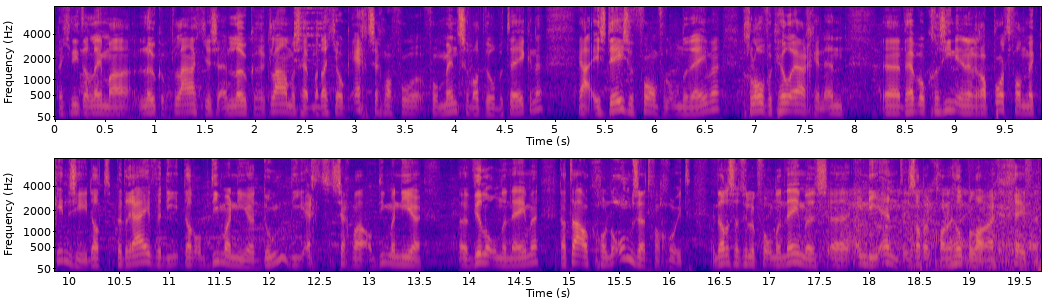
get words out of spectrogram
Dat je niet alleen maar leuke plaatjes en leuke reclames hebt. Maar dat je ook echt zeg maar, voor, voor mensen wat wil betekenen. Ja, is deze vorm van ondernemen geloof ik heel erg in. En uh, we hebben ook gezien in een rapport van McKinsey dat bedrijven die dat op die manier doen, die echt zeg maar, op die manier uh, willen ondernemen, dat daar ook gewoon de omzet van groeit. En dat is natuurlijk voor ondernemers uh, in die end is dat ook gewoon een heel belangrijk gegeven.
